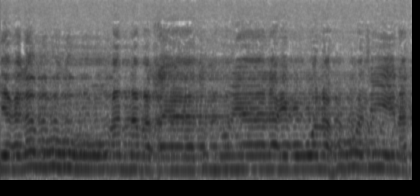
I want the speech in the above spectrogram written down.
اعلموا أنما الحياة الدنيا لعب وله وزينة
